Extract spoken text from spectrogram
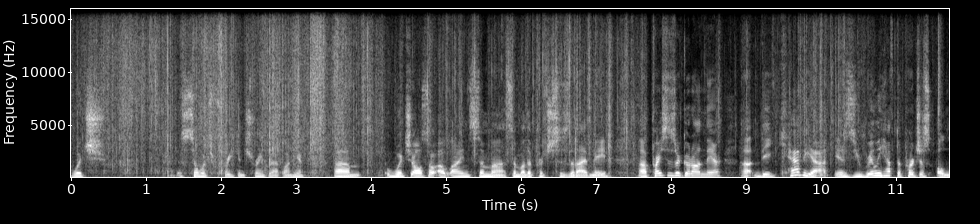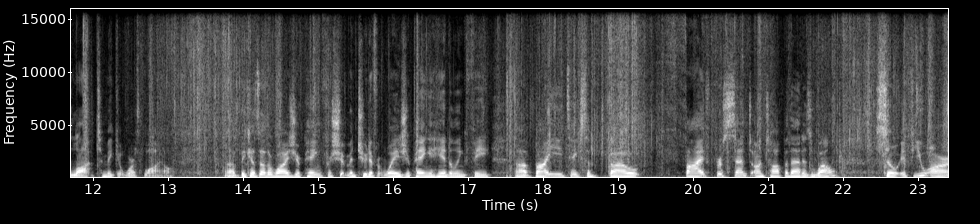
which there's so much freaking shrink wrap on here, um, which also outlines some uh, some other purchases that I've made. Uh, prices are good on there. Uh, the caveat is you really have to purchase a lot to make it worthwhile. Uh, because otherwise you're paying for shipment two different ways. You're paying a handling fee. Uh, Buyee takes about 5% on top of that as well. So if you are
